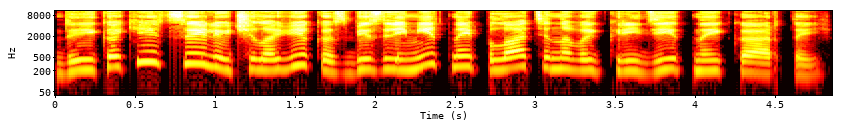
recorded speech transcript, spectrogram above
Да и какие цели у человека с безлимитной платиновой кредитной картой?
